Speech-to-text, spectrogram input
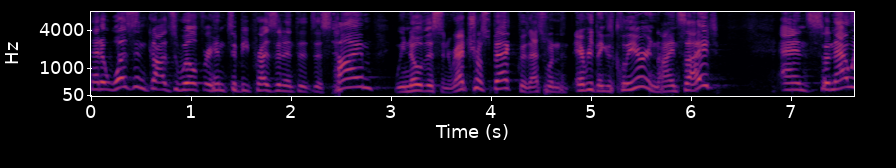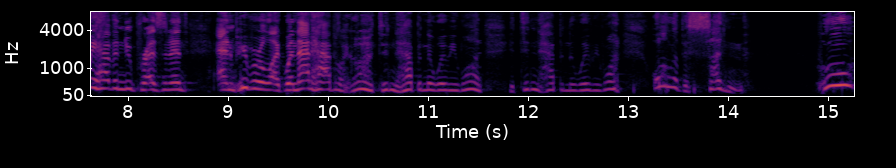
that it wasn't God's will for him to be president at this time. We know this in retrospect because that's when everything is clear in hindsight. And so now we have a new president, and people are like, when that happened, like, oh, it didn't happen the way we want. It didn't happen the way we want. All of a sudden, who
